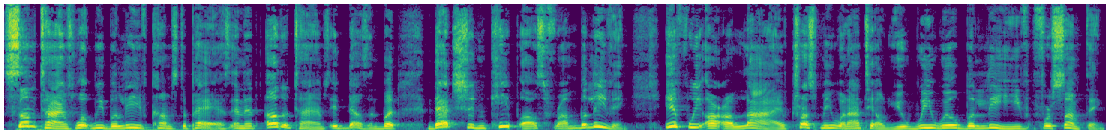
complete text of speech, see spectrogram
Sometimes what we believe comes to pass, and at other times it doesn't. But that shouldn't keep us from believing. If we are alive, trust me when I tell you, we will believe for something.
